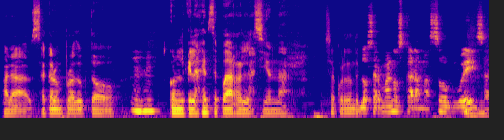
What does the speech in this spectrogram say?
para sacar un producto con el que la gente se pueda relacionar? ¿Se acuerdan de Los hermanos Karamazov, güey, o sea,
